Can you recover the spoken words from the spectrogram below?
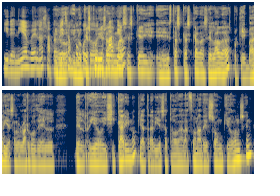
y de nieve, ¿no? Se aprovecha un poco Lo que es curioso además es que eh, estas cascadas heladas, porque hay varias a lo largo del, río Ishikari, ¿no? Que atraviesa toda la zona de Sonkyo Onsen.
